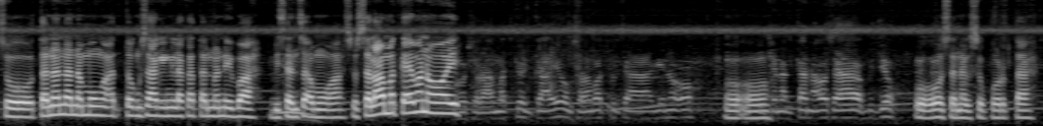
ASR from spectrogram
So tanan na namo nga atong saging lakatan man ba bisan sa amo ah. So salamat kay Manoy. Oh, salamat ko kayo. Salamat po sa Ginoo. Oo. Sa nagtanaw sa video. Oo, sa nagsuporta.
